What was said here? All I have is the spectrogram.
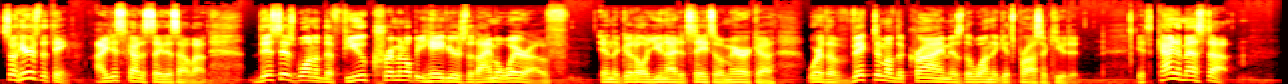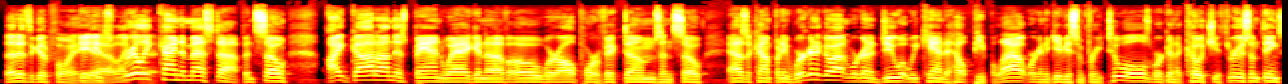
So here's the thing I just got to say this out loud. This is one of the few criminal behaviors that I'm aware of in the good old United States of America where the victim of the crime is the one that gets prosecuted. It's kind of messed up. That is a good point. It- Yeah, it's like really kind of messed up. And so I got on this bandwagon of, oh, we're all poor victims. And so as a company, we're going to go out and we're going to do what we can to help people out. We're going to give you some free tools. We're going to coach you through some things,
